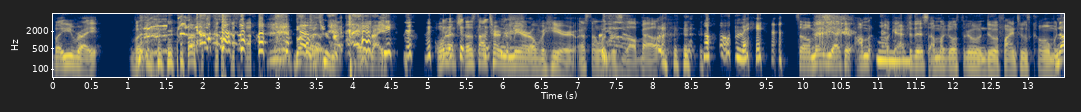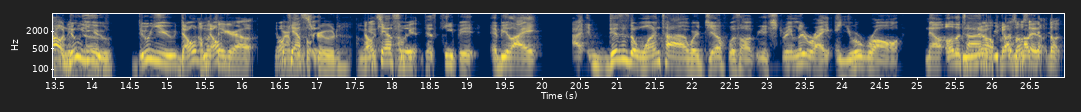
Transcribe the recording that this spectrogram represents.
But you're right. But but, but you're right. Hey, right. not, let's not turn the mirror over here. That's not what this is all about. oh man. so maybe I could. I'm okay. After this, I'm gonna go through and do a fine tooth comb. No, do of- you? Do you? Don't I'm gonna don't figure out. don't where I'm getting cancel it. screwed. I'm don't get- cancel I'm it. get- Just keep it and be like, I, this is the one time where Jeff was uh, extremely right and you were wrong. Now, other times, No, when we don't, talk don't say about- don't,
